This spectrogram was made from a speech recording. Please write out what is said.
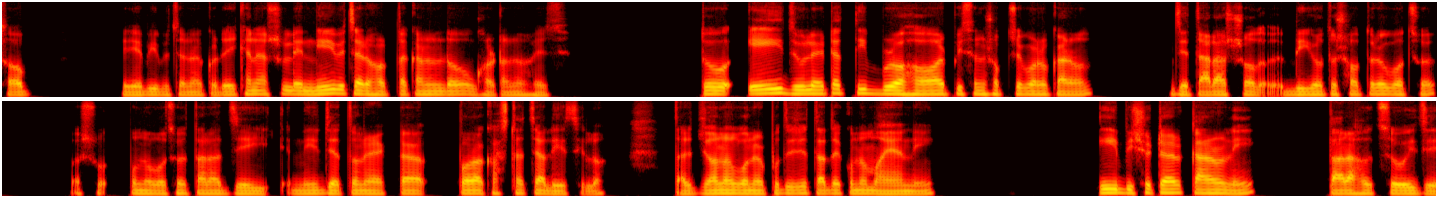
সব বিবেচনা করে এখানে আসলে নির্বিচারে হত্যাকাণ্ড ঘটানো হয়েছে। তো এই জুলাইটা তীব্র হওয়ার পিছনে সবচেয়ে বড় কারণ যে তারা বিগত ১৭ বছর বা ১৫ বছর তারা যেই নির্যাতনের একটা পরাকাষ্ঠা চালিয়েছিল, তার জনগণের প্রতি যে তাদের কোনো মায়া নেই। এই বিষয়টার কারণেই তারা হচ্ছে ওই যে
